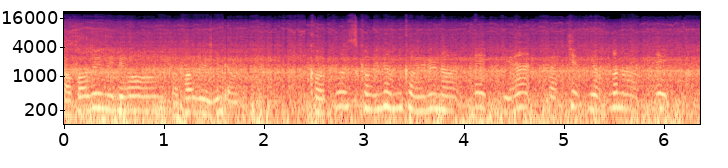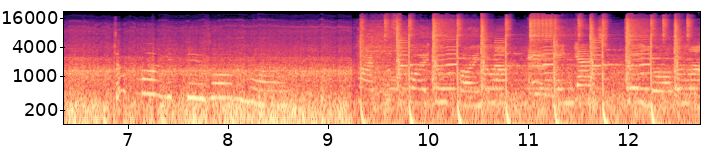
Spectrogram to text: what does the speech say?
kafa bir milyon, kafa bir milyon. Korkuz koynum koynuna, ey ya, rakip yoluna, ey. Çapma gitti zoruna. Karpuz koydum koynuma Engel çıktı yoluma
